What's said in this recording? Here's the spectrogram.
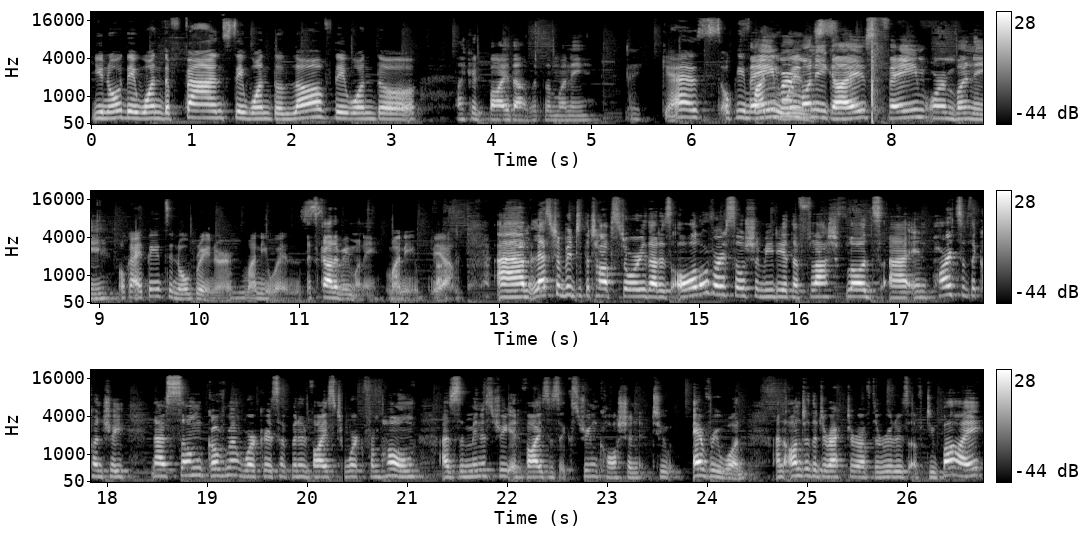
You know, they want the fans. They want the love. They want the. I could buy that with the money. Guess. Okay, Fame money or wins. money, guys? Fame or money? Okay, I think it's a no-brainer. Money wins. It's got to be money. Money, yeah. Um, let's jump into the top story that is all over social media: the flash floods uh, in parts of the country. Now, some government workers have been advised to work from home, as the ministry advises extreme caution to everyone. And under the director of the rulers of Dubai,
